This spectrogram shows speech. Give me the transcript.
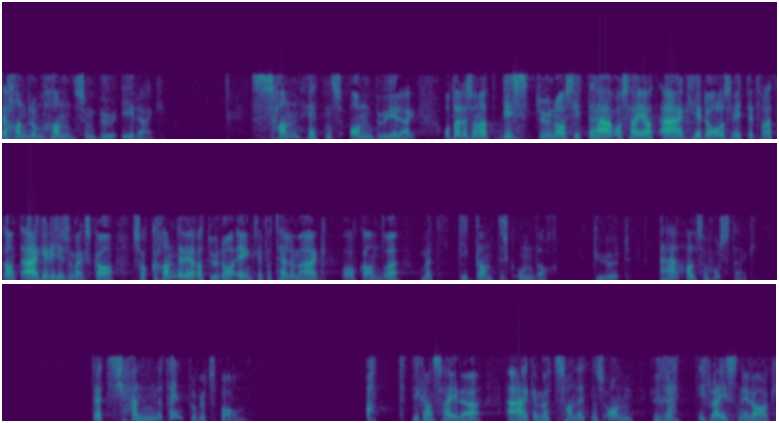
Det handler om Han som bor i deg. Sannhetens ånd bor i deg. Og da er det sånn at Hvis du nå sitter her og sier at jeg har dårlig samvittighet for et eller annet, jeg har det ikke som jeg skal, så kan det være at du nå egentlig forteller meg og oss andre om et gigantisk under. Gud er altså hos deg. Det er et kjennetegn på Guds barn. At de kan si det. Jeg har møtt sannhetens ånd rett i fleisen i dag.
